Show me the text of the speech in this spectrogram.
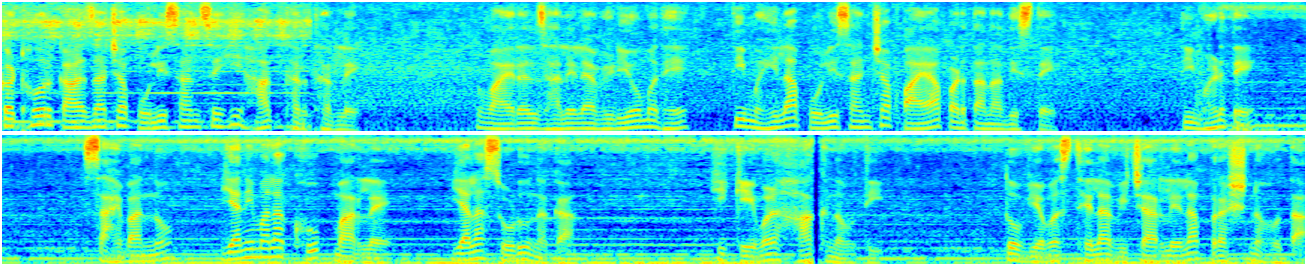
कठोर काळजाच्या पोलिसांचेही हात थरथरले. व्हायरल झालेल्या व्हिडिओमध्ये ती महिला पोलिसांच्या पाया पडताना दिसते. ती म्हणते साहेबांनो यांनी मला खूप मारलंय याला सोडू नका. ही केवळ हाक नव्हती. तो व्यवस्थेला विचारलेला प्रश्न होता.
